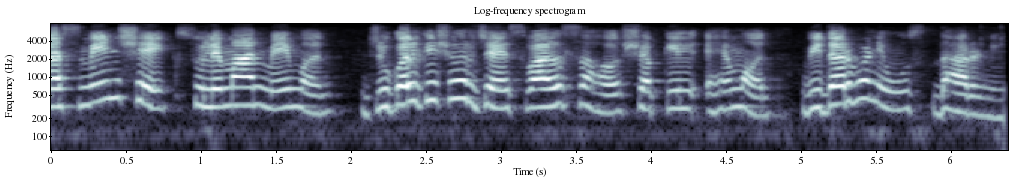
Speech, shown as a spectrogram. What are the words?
तस्मीन शेख सुलेमान मेमन जुगल किशोर जयस्वाल सह शकील अहमद विदर्भ न्यूज धारणी.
